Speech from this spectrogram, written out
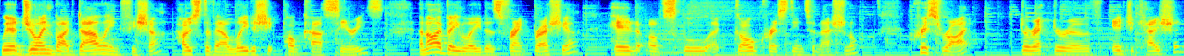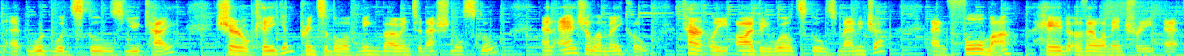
We are joined by Darlene Fisher, host of our Leadership Podcast series, and IB leaders Frank Brashier, Head of School at Goldcrest International, Chris Wright, Director of Education at Woodard Schools UK, Cheryl Keegan, Principal of Ningbo International School, and Angela Meikle, currently IB World Schools Manager and former Head of Elementary at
